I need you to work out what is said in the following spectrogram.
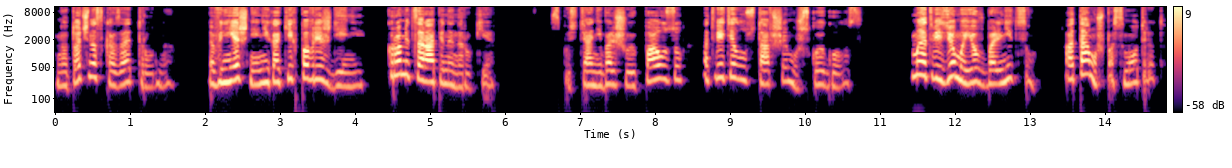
но точно сказать трудно. Внешне никаких повреждений, кроме царапины на руке. Спустя небольшую паузу ответил уставший мужской голос. «Мы отвезем ее в больницу, а там уж посмотрят».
